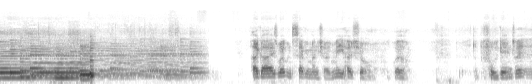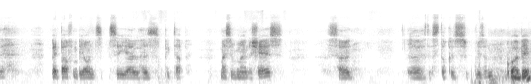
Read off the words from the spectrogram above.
Hi guys, welcome to Savvy Money Show. Me, your host Sean. Well, before we get into it, uh, Bed Bath and Beyond CEO has picked up massive amount of shares, so uh, the stock has risen quite a bit.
